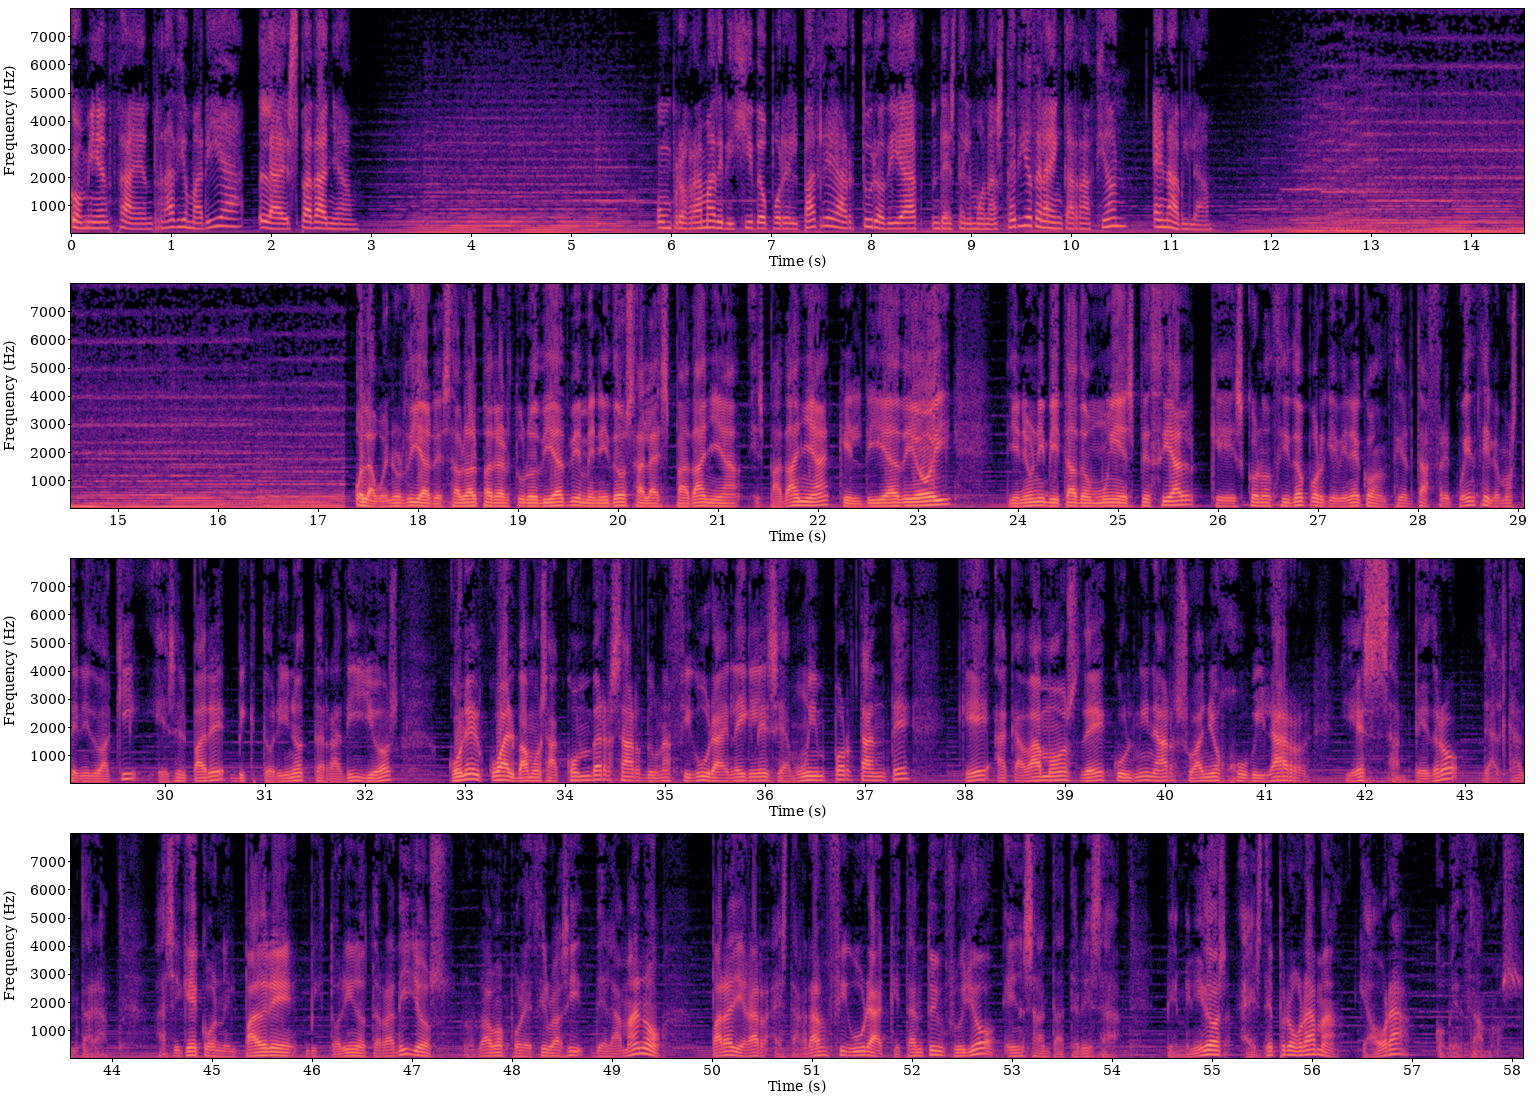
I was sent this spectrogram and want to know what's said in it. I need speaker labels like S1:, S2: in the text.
S1: Comienza en Radio María La Espadaña. Un programa dirigido por el Padre Arturo Díaz desde el Monasterio de la Encarnación en Ávila.
S2: Hola, buenos días. Les habla el Padre Arturo Díaz. Bienvenidos a La Espadaña. Espadaña que el día de hoy tiene un invitado muy especial que es conocido porque viene con cierta frecuencia y lo hemos tenido aquí. Es el padre Victorino Terradillos, con el cual vamos a conversar de una figura en la iglesia muy importante que acabamos de culminar su año jubilar y es San Pedro de Alcántara. Así que con el padre Victorino Terradillos nos vamos, por decirlo así, de la mano para llegar a esta gran figura que tanto influyó en Santa Teresa. Bienvenidos a este programa que ahora comenzamos.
